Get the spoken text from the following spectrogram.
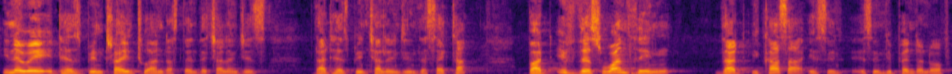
in a way, it has been trying to understand the challenges that has been challenging the sector. But if there's one thing that ICASA is, is independent of,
